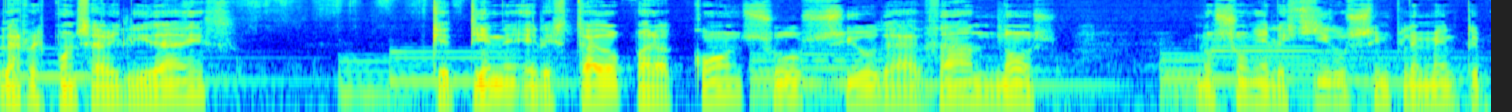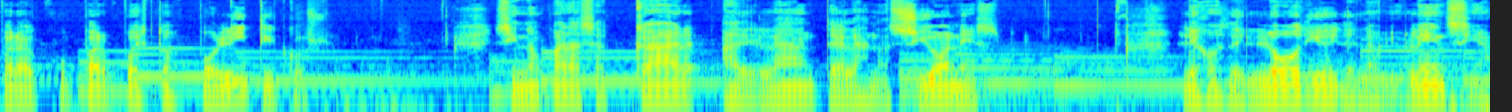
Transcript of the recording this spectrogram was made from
las responsabilidades que tiene el Estado para con sus ciudadanos. No son elegidos simplemente para ocupar puestos políticos, sino para sacar adelante a las naciones, lejos del odio y de la violencia.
